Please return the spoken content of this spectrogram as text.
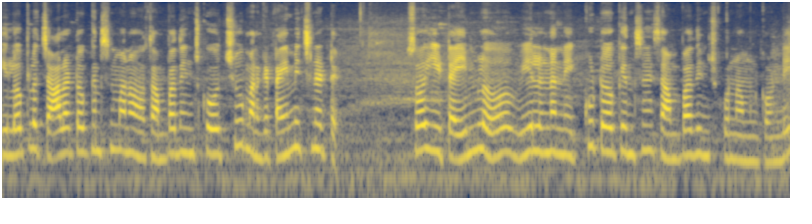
ఈ లోపల చాలా టోకెన్స్ని మనం సంపాదించుకోవచ్చు. మనకి టైం ఇచ్చినట్టే. సో ఈ టైంలో వీళ్ళనన్ను ఎక్కువ టోకెన్స్ని సంపాదించుకున్నాం అనుకోండి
